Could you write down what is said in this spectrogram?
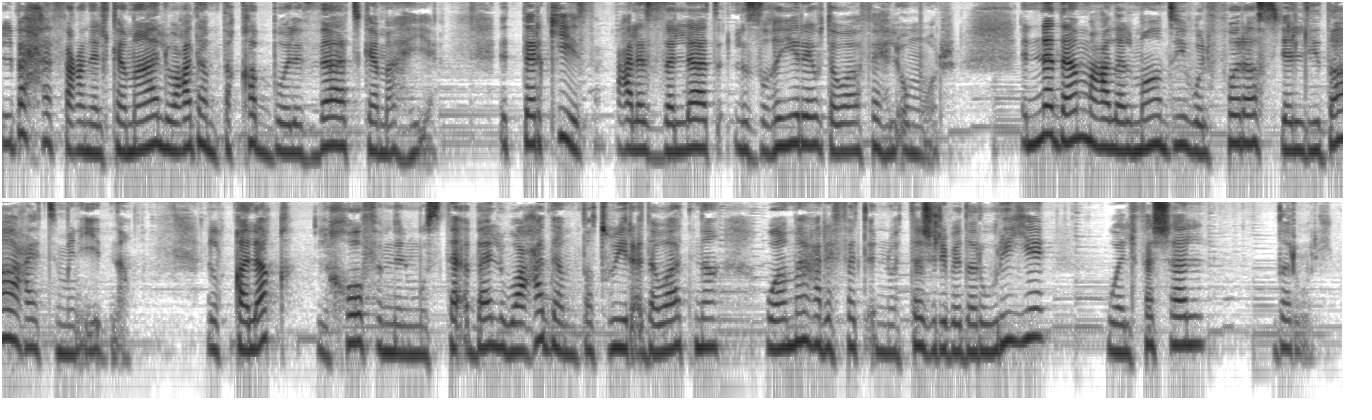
البحث عن الكمال وعدم تقبل الذات كما هي. التركيز على الزلات الصغيرة وتوافه الأمور. الندم على الماضي والفرص يلي ضاعت من إيدنا. القلق الخوف من المستقبل وعدم تطوير أدواتنا ومعرفة أنه التجربة ضرورية والفشل ضروري.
